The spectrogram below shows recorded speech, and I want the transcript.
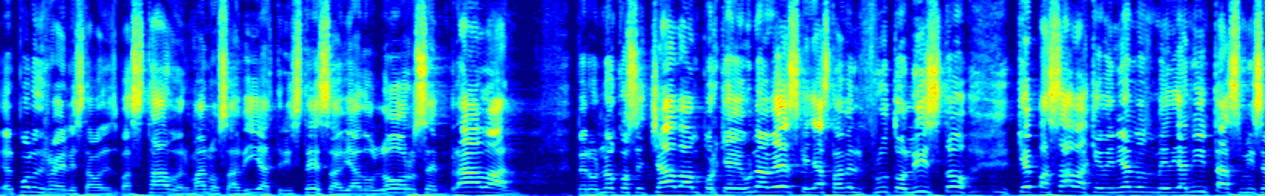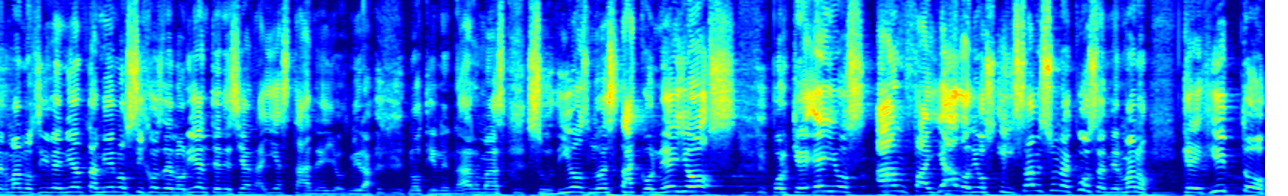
El pueblo de Israel estaba devastado, hermanos. Había tristeza, había dolor, sembraban pero no cosechaban porque una vez que ya estaba el fruto listo, ¿qué pasaba? Que venían los medianitas, mis hermanos, y venían también los hijos del oriente, decían, ahí están ellos, mira, no tienen armas, su Dios no está con ellos, porque ellos han fallado a Dios. Y sabes una cosa, mi hermano, que Egipto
